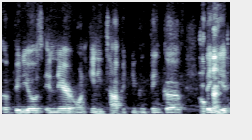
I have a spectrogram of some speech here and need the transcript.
of videos in there on any topic you can think of. They get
